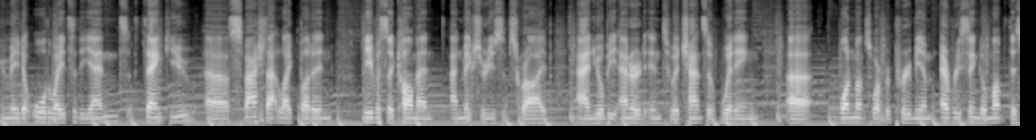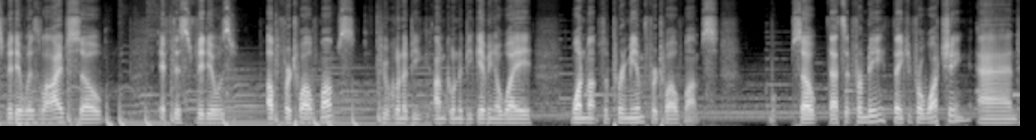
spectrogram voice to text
you made it all the way to the end, thank you. Uh, smash that like button, leave us a comment, and make sure you subscribe and you'll be entered into a chance of winning uh, one month's worth of premium every single month this video is live. So if this video is up for 12 months you're going to be I'm going to be giving away one month of premium for 12 months. So that's it from me. Thank you for watching and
